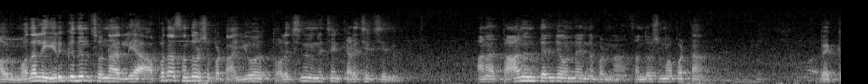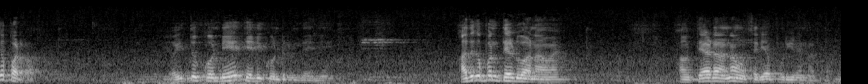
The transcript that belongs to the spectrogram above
அவர் முதல்ல இருக்குதுன்னு சொன்னார் இல்லையா? அப்போ தான் சந்தோஷப்பட்டான். ஐயோ தொலைச்சின்னு நினச்சேன் கிடச்சிருச்சுன்னு. ஆனால் தானுன்னு தெரிஞ்ச உடனே என்ன பண்ணான் சந்தோஷமாக பட்டான். வெக்கப்படுறான். வைத்துக்கொண்டே தேடிக்கொண்டிருந்தேனே. அதுக்கப்புறம் தேடுவான் அவன்? அவன் தேடானா அவன் சரியாக புரியலன்னு அர்த்தம்.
